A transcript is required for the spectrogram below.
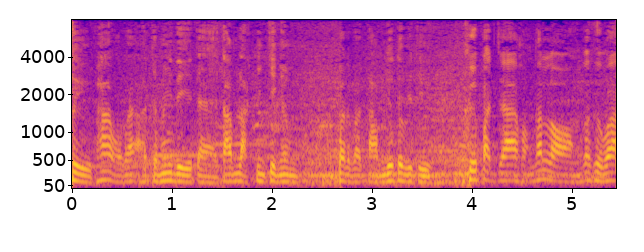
สื่อภาพออกมาอาจจะไม่ดีแต่ตามหลักจริงๆมันปฏิบัติตามยุทธวิธี คือปรัชญาของท่านรองก็คือว่า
